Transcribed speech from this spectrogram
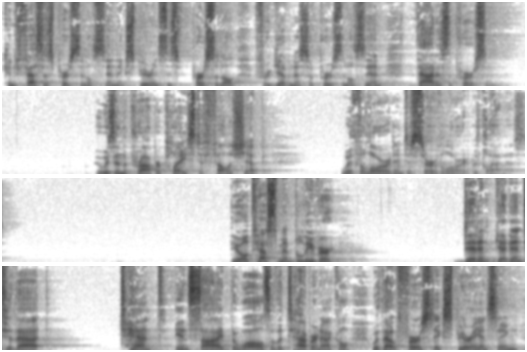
confesses personal sin, experiences personal forgiveness of personal sin, that is the person who is in the proper place to fellowship with the Lord and to serve the Lord with gladness. The Old Testament believer didn't get into that tent inside the walls of the tabernacle without first experiencing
